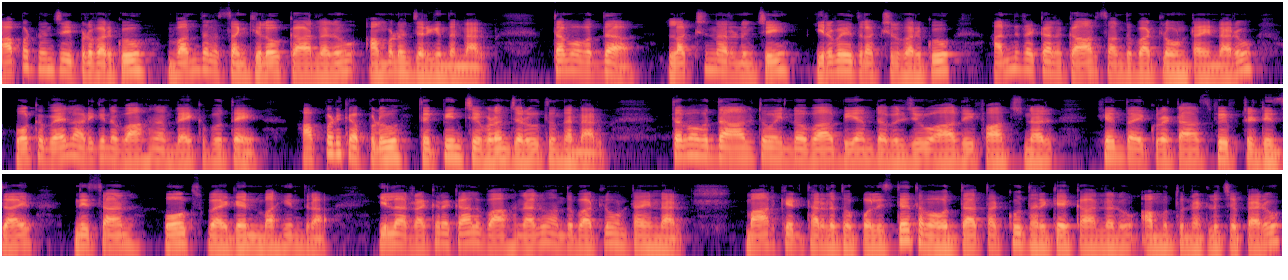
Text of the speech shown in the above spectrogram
అప్పటి నుంచి ఇప్పటి వరకు వందల సంఖ్యలో కార్లను అమ్మడం జరిగిందన్నారు. తమ వద్ద లక్షన్నర నుంచి ఇరవై ఐదు లక్షల వరకు అన్ని రకాల కార్స్ అందుబాటులో ఉంటాయన్నారు. ఒకవేళ అడిగిన వాహనం లేకపోతే అప్పటికప్పుడు తెప్పించి ఇవ్వడం జరుగుతుందన్నారు. తమ వద్ద Alto Innova BMW Audi Fortuner Hyundai Creta Swift Dzire Nissan Volkswagen Mahindra ఇలా రకరకాల వాహనాలు అందుబాటులో ఉంటాయన్నారు. మార్కెట్ ధరలతో పోలిస్తే తమ వద్ద తక్కువ ధరకే కార్లను అమ్ముతున్నట్లు చెప్పారు.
